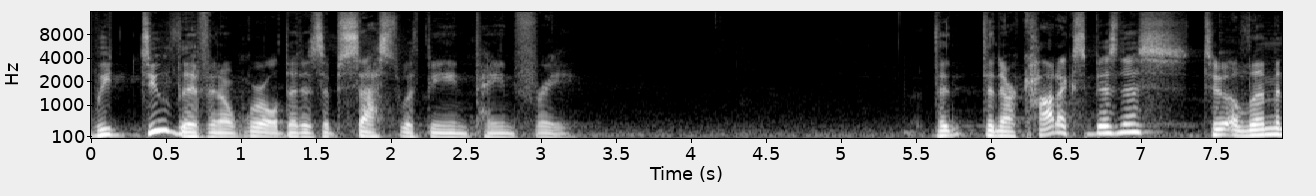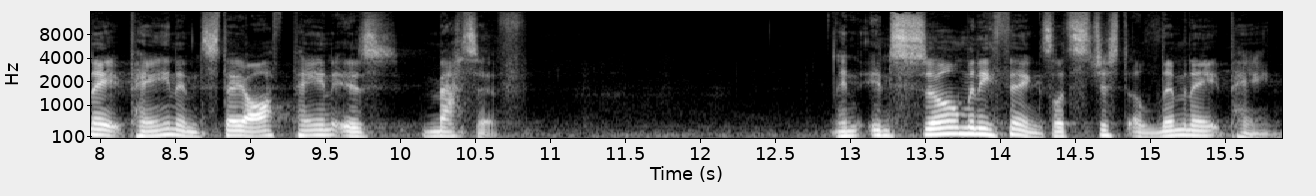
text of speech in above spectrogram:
we do live in a world that is obsessed with being pain free. The, the narcotics business to eliminate pain and stay off pain is massive. In, in so many things, let's just eliminate pain.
